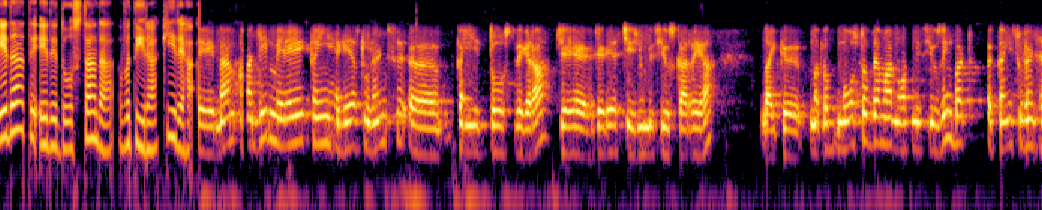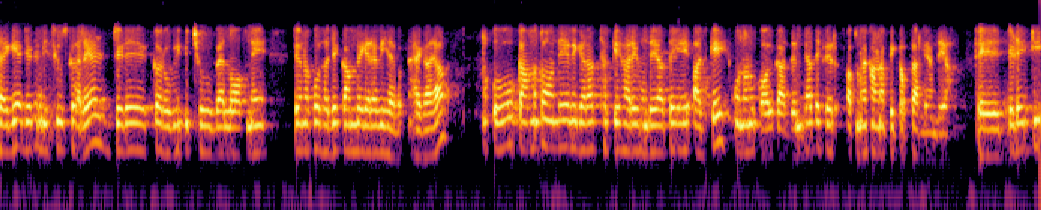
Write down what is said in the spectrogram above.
ਇਹਦਾ ਤੇ ਇਹਦੇ ਦੋਸਤਾਂ ਦਾ ਵਤੀਰਾ ਕੀ ਰਿਹਾ? ਤੇ ਮੈਮ, ਹਾਂਜੀ, ਮੇਰੇ ਕਈ ਹੈਗੇ ਆ ਸਟੂਡੈਂਟਸ ਕਈ ਦੋਸਤ ਵਗੈਰਾ, ਜੇ- ਜਿਹੜੇ ਇਸ ਚੀਜ਼ ਨੂੰ ਮਿਸਯੂਜ਼ ਕਰ ਰਹੇ ਆ। ਲਾਈਕ ਮਤਲਬ most of them are not misusing but ਕਈ ਸਟੂਡੈਂਟਸ ਹੈਗੇ ਆ ਜਿਹੜੇ ਮਿਸਯੂਜ਼ ਕਰ ਰਹੇ ਆ ਜਿਹੜੇ ਘਰੋਂ ਵੀ ਪਿੱਛੋਂ ਵੈਲ ਆਫ ਨੇ ਤੇ ਉਹਨਾਂ ਕੋਲ ਹਜੇ ਕੰਮ ਵਗੈਰਾ ਵੀ ਹੈ- ਹੈਗਾ ਆ ਉਹ ਕੰਮ ਤੋਂ ਆਉਂਦੇ ਵਗੈਰਾ ਥੱਕੇ ਹਾਰੇ ਹੁੰਦੇ ਆ ਤੇ ਅੱਜ ਕੇ ਉਹਨਾਂ ਨੂੰ ਕਾਲ ਕਰ ਦਿੰਦੇ ਆ ਤੇ ਫਿਰ ਆਪਣਾ ਖਾਣਾ ਪਿਕਅਪ ਕਰ ਲੈਂਦੇ ਆ ਤੇ ਜਿਹੜੇ ਕਿ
